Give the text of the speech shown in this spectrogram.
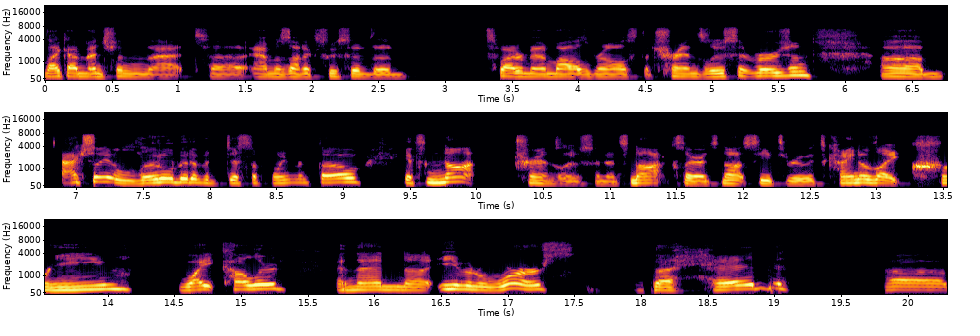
like I mentioned, that uh, Amazon exclusive, the Spider-Man Miles Morales, the translucent version. Um, actually, a little bit of a disappointment though. It's not translucent. It's not clear. It's not see-through. It's kind of like cream white colored, and then uh, even worse, the head uh,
